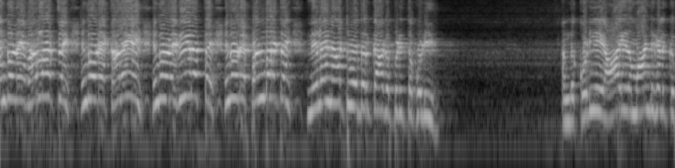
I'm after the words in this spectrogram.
எங்களுடைய வரலாற்றை எங்களுடைய கலையை எங்களுடைய வீரத்தை எங்களுடைய பண்பாட்டை நிலைநாட்டுவதற்காக பிடித்த கொடி அந்த கொடியை ஆயிரம் ஆண்டுகளுக்கு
